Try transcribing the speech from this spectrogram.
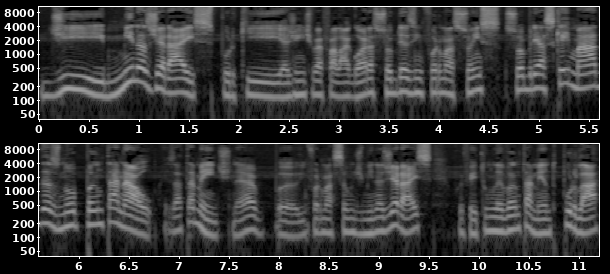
de Minas Gerais, porque a gente vai falar agora sobre as informações sobre as queimadas no Pantanal. Exatamente, né? Informação de Minas Gerais, foi feito um levantamento por lá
